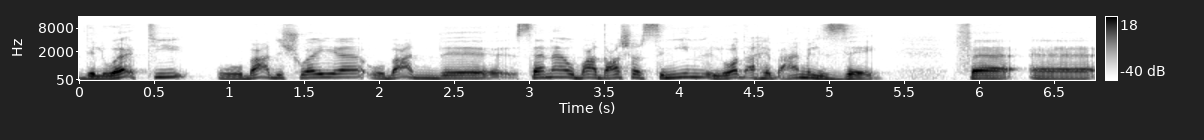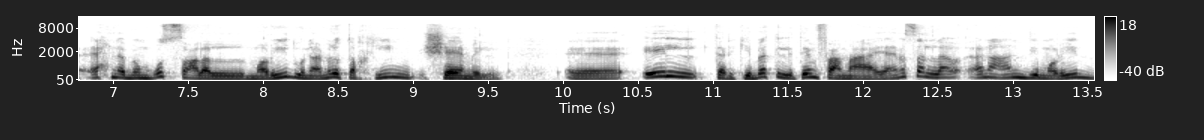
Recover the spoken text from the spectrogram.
دلوقتي وبعد شوية وبعد سنة وبعد عشر سنين الوضع هيبقى عامل إزاي. فاحنا بنبص على المريض ونعمله تقييم شامل. آه، إيه التركيبات اللي تنفع معاه؟ يعني مثلا لو أنا عندي مريض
